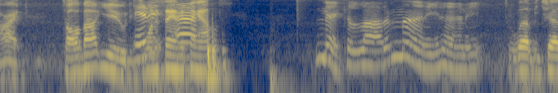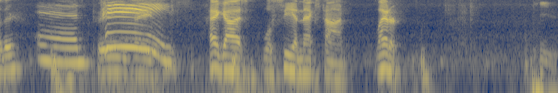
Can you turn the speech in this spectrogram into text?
all right it's all about you did you It want to is- say anything uh, else Make a lot of money, honey. Love each other. and Peace. peace. hey guys we'll see you next time later Cute.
